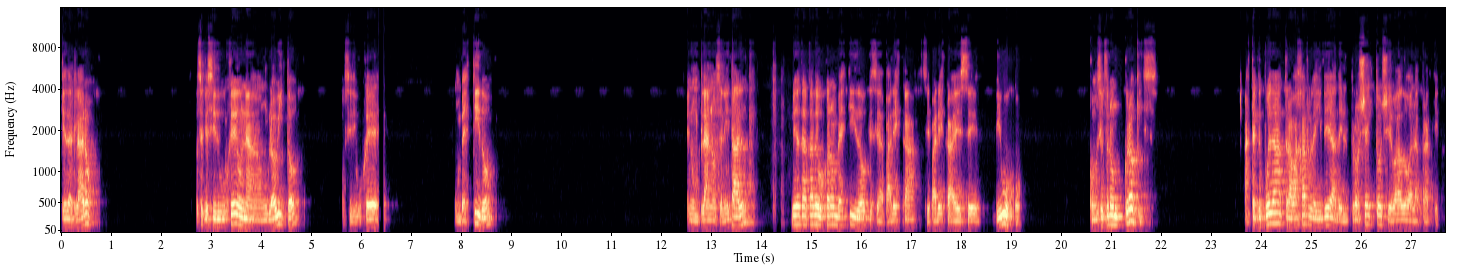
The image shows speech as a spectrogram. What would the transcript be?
¿Queda claro? O sea que si dibujé un globito, o si dibujé un vestido en un plano cenital, voy a tratar de buscar un vestido que se se parezca a ese dibujo, como si fuera un croquis, hasta que pueda trabajar la idea del proyecto llevado a la práctica.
